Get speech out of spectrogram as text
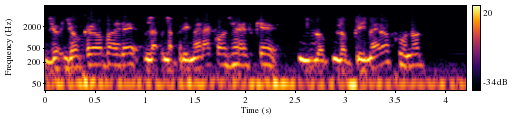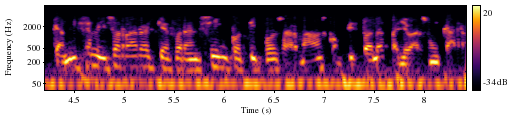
yo, yo creo, padre, la, la primera cosa es que lo, lo primero que uno, que a mí se me hizo raro es que fueran cinco tipos armados con pistolas para llevarse un carro.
